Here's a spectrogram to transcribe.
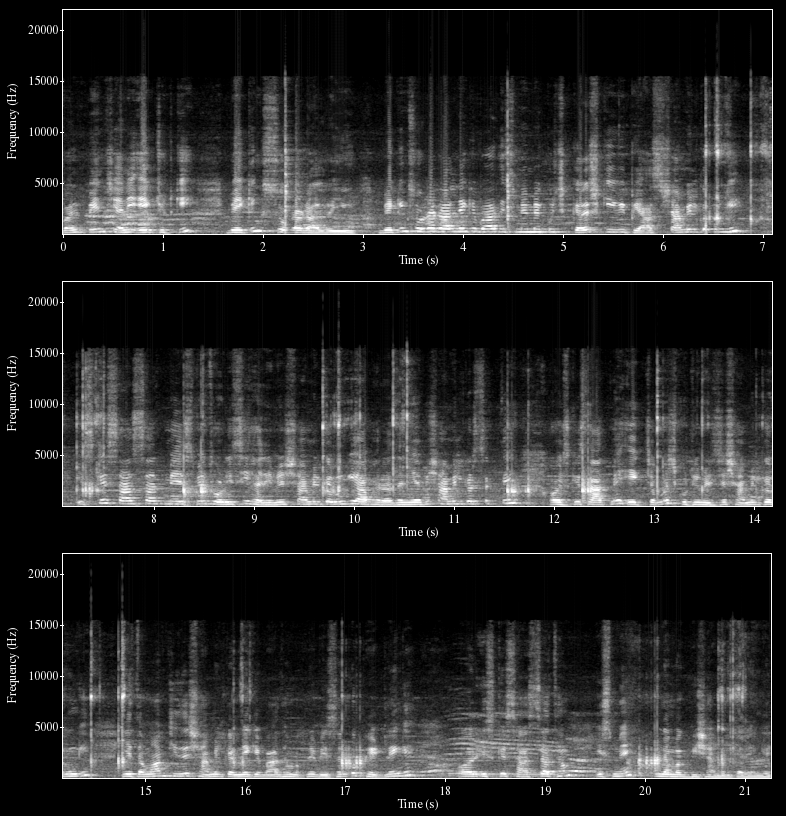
वन पिंच यानी एक चुटकी बेकिंग सोडा डाल रही हूँ। बेकिंग सोडा डालने के बाद इसमें मैं कुछ क्रश की हुई प्याज शामिल करूँगी। इसके साथ साथ मैं इसमें थोड़ी सी हरी मिर्च शामिल करूँगी। आप हरा धनिया भी शामिल कर सकते हैं। और इसके साथ में एक चम्मच कुटी मिर्चें शामिल करूँगी। ये तमाम चीज़ें शामिल करने के बाद हम अपने बेसन को फेंट लेंगे और इसके साथ साथ हम इसमें नमक भी शामिल करेंगे।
